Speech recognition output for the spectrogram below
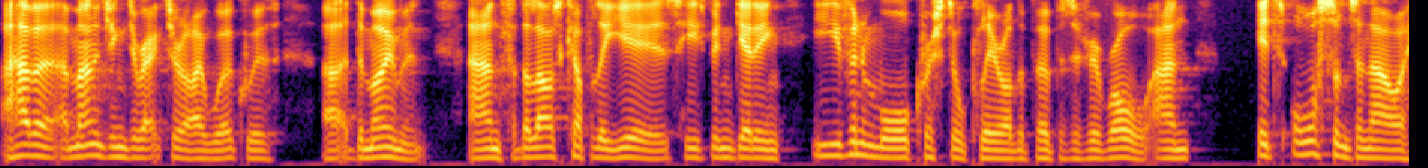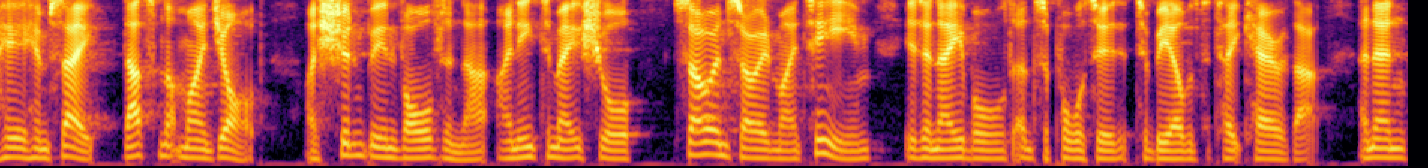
I have a, a managing director I work with uh, at the moment. And for the last couple of years, he's been getting even more crystal clear on the purpose of his role. And it's awesome to now hear him say, That's not my job. I shouldn't be involved in that. I need to make sure so and so in my team is enabled and supported to be able to take care of that. And then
